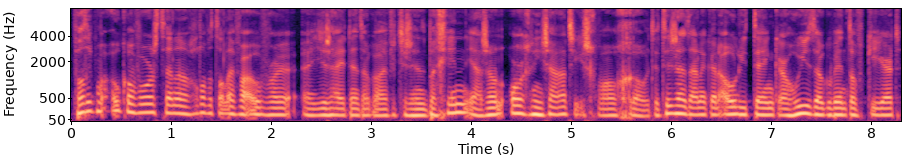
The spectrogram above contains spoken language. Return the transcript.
Wat ik me ook kan voorstellen, hadden we het al even over. Uh, je zei het net ook al eventjes in het begin. Ja, zo'n organisatie is gewoon groot. Het is uiteindelijk een olietanker, hoe je het ook bent of keert.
